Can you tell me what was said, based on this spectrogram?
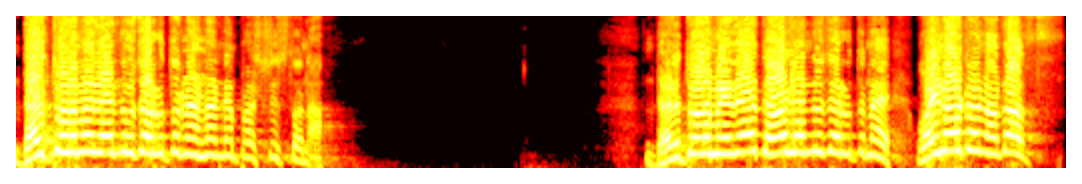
దళితుల మీద ఎందుకు జరుగుతున్నాయని నేను ప్రశ్నిస్తున్నా. దళితుల మీదే దాడులు ఎందుకు జరుగుతున్నాయి? వై నాట్ అండ్ అదర్స్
